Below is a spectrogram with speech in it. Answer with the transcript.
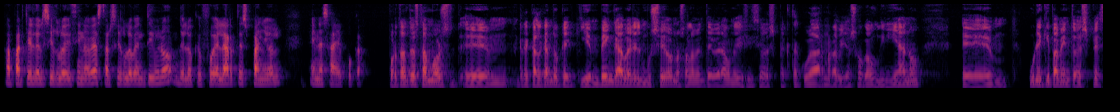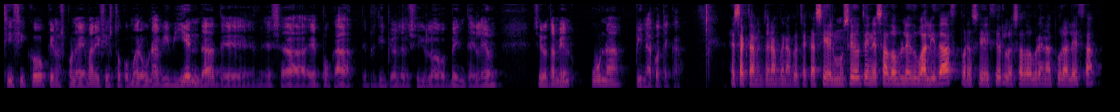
a partir del siglo XIX hasta el siglo XXI de lo que fue el arte español en esa época. Por tanto, estamos eh, recalcando que quien venga a ver el museo no solamente verá un edificio espectacular, maravilloso, gaudiniano, eh, un equipamiento específico que nos pone de manifiesto cómo era una vivienda de esa época de principios del siglo XX en León, sino también una pinacoteca. Exactamente, una pinacoteca. Sí, el museo tiene esa doble dualidad, por así decirlo, esa doble naturaleza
